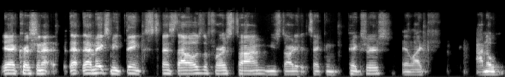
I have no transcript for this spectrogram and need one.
yeah christian that, that, that makes me think since that was the first time you started taking pictures and like i know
